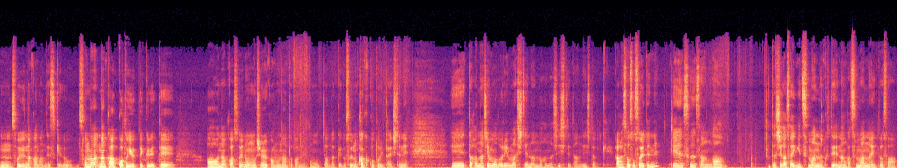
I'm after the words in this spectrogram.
うん、そういう仲なんですけどそんななんかこと言ってくれてああんかそういうの面白いかもなとかね思ったんだけどそういうの書くことに対してね。えー、っと話戻りまして何の話してたんでしたっけ？あそうそうそれでねジェーン・スーさんが私が最近つまんなくてなんかつまんないとさ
